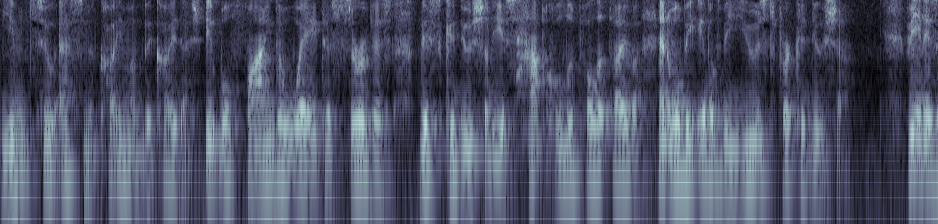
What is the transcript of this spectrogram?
yimtzu es mekayimam b'kodesh. It will find a way to service this kedusha, v'yishapchu l'polatayva, and it will be able to be used for kedusha. And this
